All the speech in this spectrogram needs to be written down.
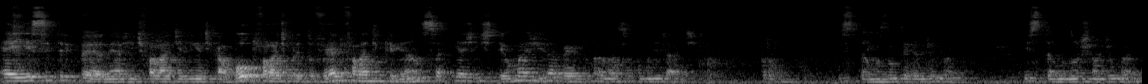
É esse tripé, né? A gente falar de linha de caboclo, falar de preto velho, falar de criança e a gente ter uma gira aberta para nossa comunidade. Pronto. Estamos num terreno de Umbanda. Estamos no chão de Umbanda.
